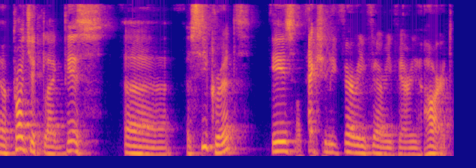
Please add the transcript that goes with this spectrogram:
a project like this uh, a secret is actually very very very hard.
